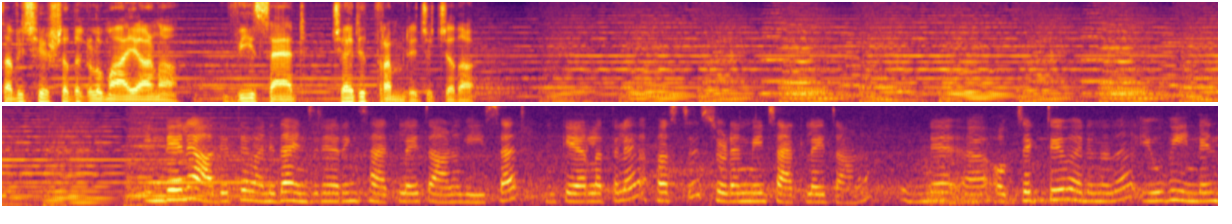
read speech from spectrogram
സവിശേഷതകളുമായാണ് വിസാറ്റ് ചരിത്രം രചിച്ചത്. ഇന്ത്യയിലെ ആദ്യത്തെ വനിതാ എഞ്ചിനീയറിംഗ് സാറ്റലൈറ്റ് ആണ് വിസാറ്റ് കേരളത്തിലെ ഫസ്റ്റ് സ്റ്റുഡന്റ് മീറ്റ് സാറ്റലൈറ്റ് ആണ്. ഇതിന്റെ ഒബ്ജക്റ്റീവ് വരുന്നത് യു വി ഇൻഡൻ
